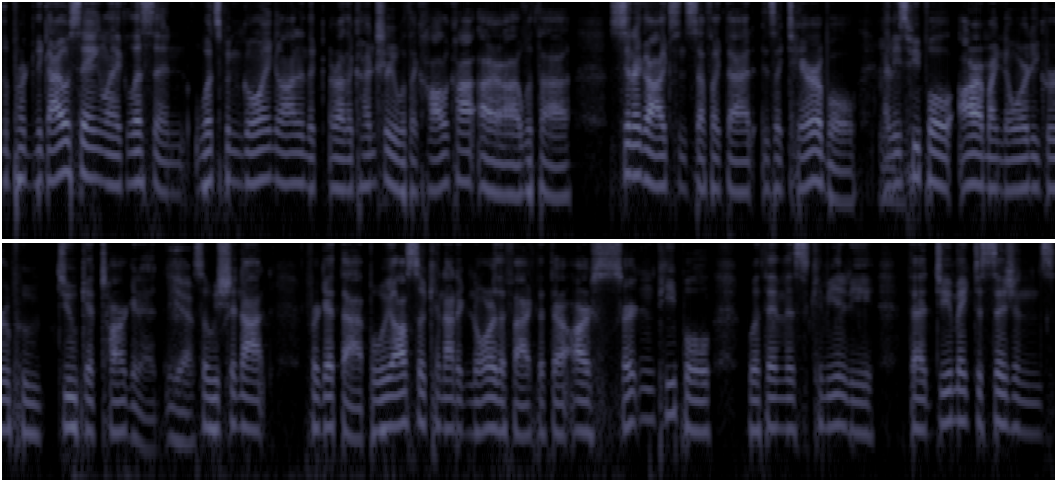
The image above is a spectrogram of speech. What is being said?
the per- the guy was saying like listen what's been going on in the around the country with like holocaust or uh, with uh synagogues and stuff like that is like terrible and these people are a minority group who do get targeted yeah. so we should not forget that but we also cannot ignore the fact that there are certain people within this community that do make decisions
